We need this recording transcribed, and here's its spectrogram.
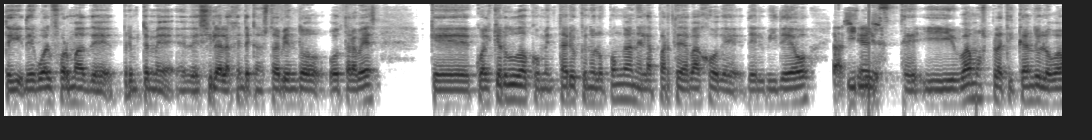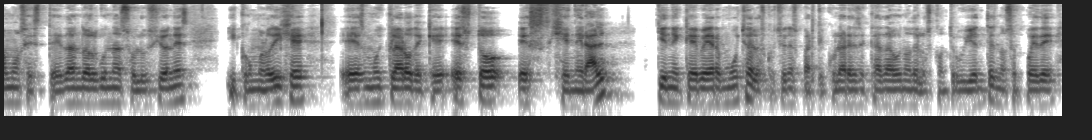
de, igual forma, de, permíteme decirle a la gente que nos está viendo otra vez que cualquier duda o comentario que nos lo pongan en la parte de abajo del video. Y, este, y vamos platicando y lo vamos este, dando algunas soluciones. Y como lo dije, es muy claro de que esto es general, tiene que ver muchas de las cuestiones particulares de cada uno de los contribuyentes, no se puede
